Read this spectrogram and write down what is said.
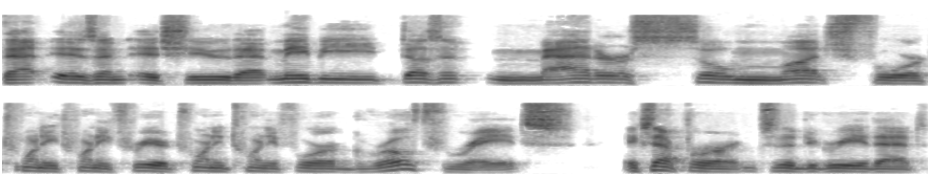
that is an issue that maybe doesn't matter so much for 2023 or 2024 growth rates, except for to the degree that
